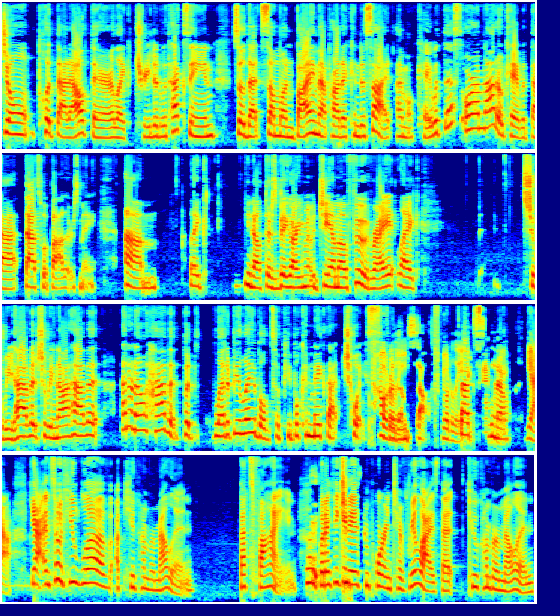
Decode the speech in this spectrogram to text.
don't put that out there like treated with hexane so that someone buying that product can decide i'm okay with this or i'm not okay with that that's what bothers me um like you know there's a big argument with gmo food right like should we have it? Should we not have it? I don't know, have it, but let it be labeled so people can make that choice Totally. for themselves. Totally. That's, exactly. you know, Yeah. Yeah. And so if you love a cucumber melon, that's fine. Right. But I think it is important to realize that cucumber melon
